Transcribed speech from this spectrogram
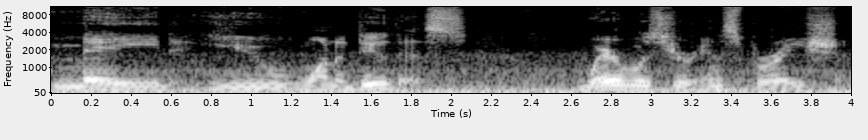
made you want to do this? Where was your inspiration?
